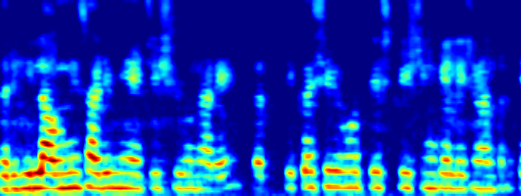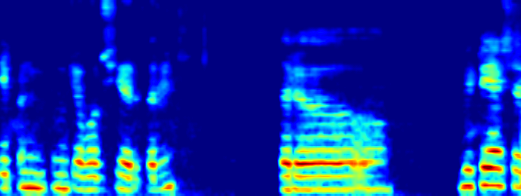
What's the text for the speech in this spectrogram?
तर ही लावणी साडी मी याची शिवणार आहे. तर ती कशी होते स्टिचिंग केल्याच्यानंतर ते पण मी तुमच्यावर शेअर करेन. तर भेटूया अशा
